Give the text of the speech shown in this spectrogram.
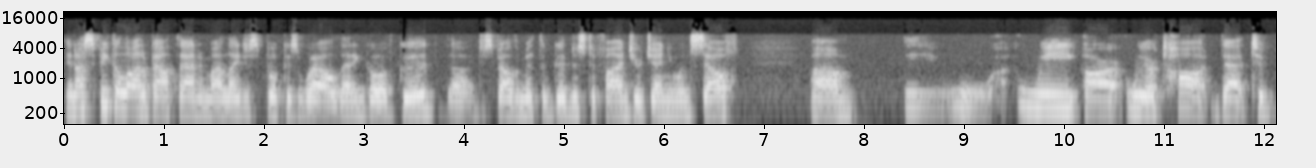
and I speak a lot about that in my latest book as well, letting go of good, uh, dispel the myth of goodness to find your genuine self. Um, we are we are taught that to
